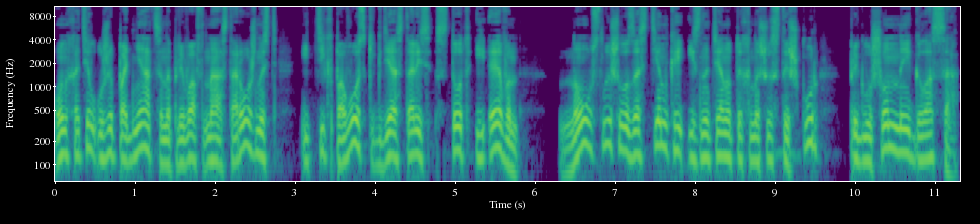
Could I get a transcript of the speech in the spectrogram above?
Он хотел уже подняться, наплевав на осторожность, идти к повозке, где остались Стот и Эван, но услышал за стенкой из натянутых на шесты шкур приглушенные голоса.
